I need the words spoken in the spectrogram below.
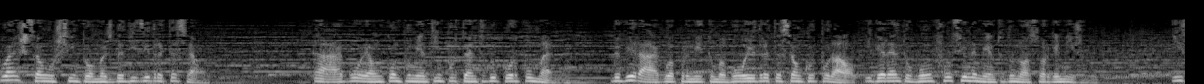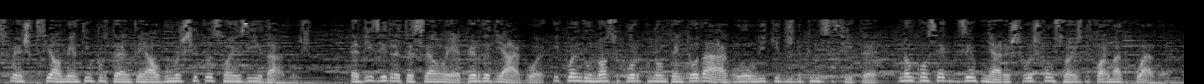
Quais são os sintomas da desidratação? A água é um componente importante do corpo humano. Beber água permite uma boa hidratação corporal e garante o bom funcionamento do nosso organismo. Isso é especialmente importante em algumas situações e idades. A desidratação é a perda de água, e quando o nosso corpo não tem toda a água ou líquidos de que necessita, não consegue desempenhar as suas funções de forma adequada.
